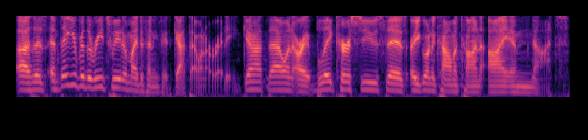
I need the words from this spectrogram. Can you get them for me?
uh, says, and thank you for the retweet of my defending faith. Got that one already. Got that one. All right. Blake Cursu says, "Are you going to Comic Con?" I am not.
